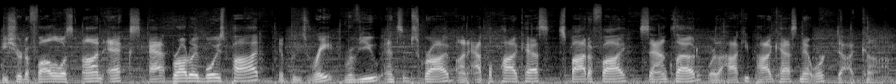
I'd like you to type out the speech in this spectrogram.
Be sure to follow us on X at Broadway Boys Pod, and please rate, review, and subscribe on Apple Podcasts, Spotify, SoundCloud, or the Hockey Podcast HockeyPodcastNetwork.com.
